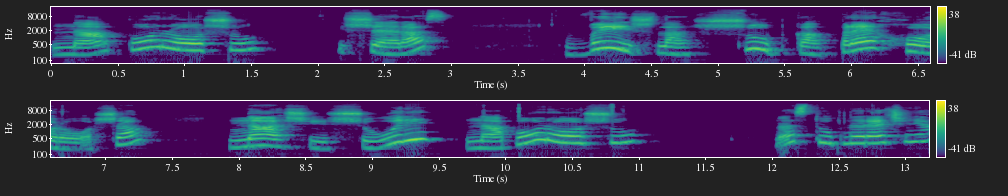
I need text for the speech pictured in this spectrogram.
на порошу. І ще раз. Вийшла шубка прехороша, нашій шурі на порошу. Наступне речення.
